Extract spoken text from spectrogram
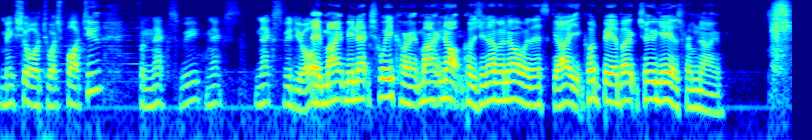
Make sure to watch part two for next week. Next next video. It might be next week or it might not because you never know with this guy. It could be about two years from now.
